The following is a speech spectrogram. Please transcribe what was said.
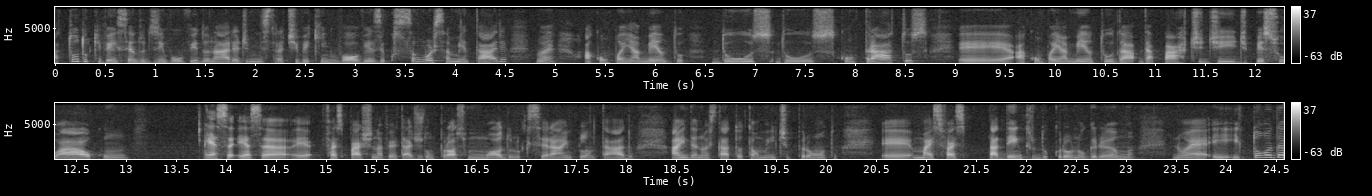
a tudo que vem sendo desenvolvido na área administrativa e que envolve execução orçamentária, não é? acompanhamento dos, dos contratos, é, acompanhamento da, da parte de, de pessoal com essa, essa é, faz parte, na verdade, de um próximo módulo que será implantado, ainda não está totalmente pronto, é, mas está dentro do cronograma, não é? E, e todas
